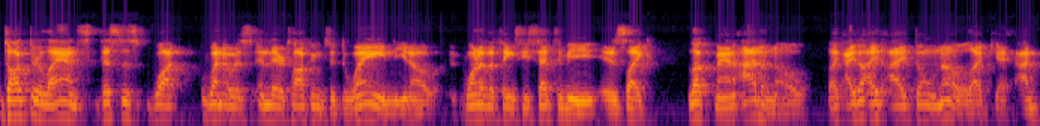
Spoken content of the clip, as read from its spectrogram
Dr. Lance, this is what when I was in there talking to Dwayne, you know, one of the things he said to me is like, "Look, man, I don't know. Like, I, I, I don't know. Like, I'm,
